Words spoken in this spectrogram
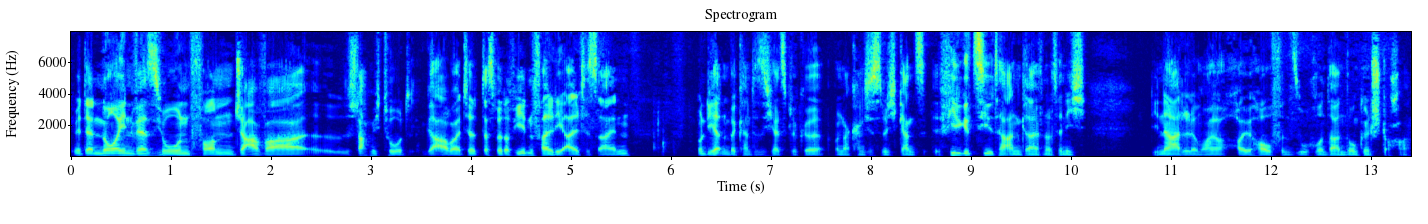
mit der neuen Version von Java äh, Schlag mich tot gearbeitet. Das wird auf jeden Fall die alte sein. Und die hat eine bekannte Sicherheitslücke. Und da kann ich es natürlich ganz viel gezielter angreifen, als wenn ich die Nadel im Heuhaufen suche und da einen Dunkeln stocher.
